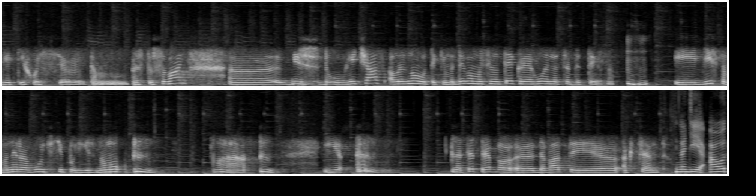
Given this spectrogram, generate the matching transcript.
якихось е, там пристосувань більш довгий час, але знову таки ми дивимося на те, як реагує на це дитина. Угу. І дійсно вони реагують всі по-різному. І на це треба е, давати акцент. Надія, а от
